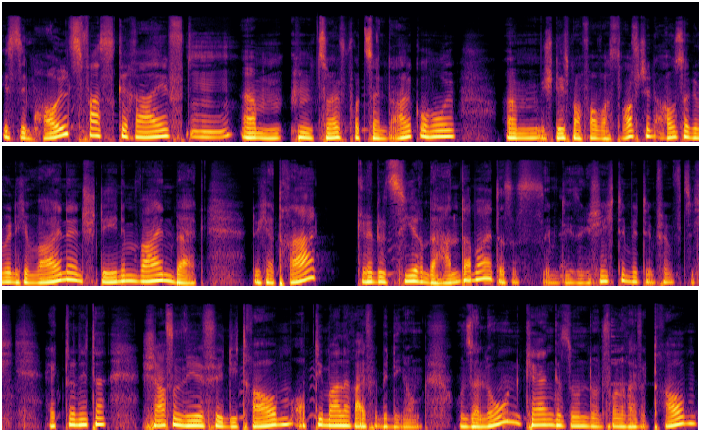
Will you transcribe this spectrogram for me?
ist im Holzfass gereift, Mhm. ähm, 12% Alkohol. Ähm, ich lese mal vor, was draufsteht. Außergewöhnliche Weine entstehen im Weinberg. Durch Ertrag reduzierende Handarbeit, das ist eben diese Geschichte mit dem 50 Hektoliter, schaffen wir für die Trauben optimale Reifebedingungen. Unser Lohn, kerngesunde und vollreife Trauben,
